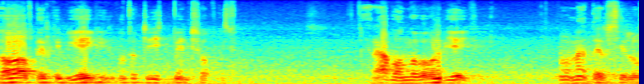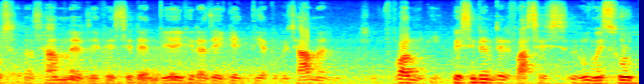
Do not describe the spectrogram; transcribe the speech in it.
সবদেরকে ভিআইপির মতো ট্রিটমেন্ট সব কিছু বঙ্গভবন ভিআইপি ওনাদের ছিল সামনের যে প্রেসিডেন্ট ভিআইপিরা যে গেট দিয়ে ঢুকে, সামনের ফ্রন্ট প্রেসিডেন্টের পাশে রুমে স্যুট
